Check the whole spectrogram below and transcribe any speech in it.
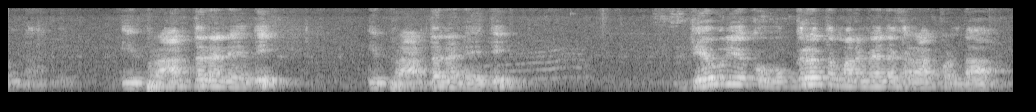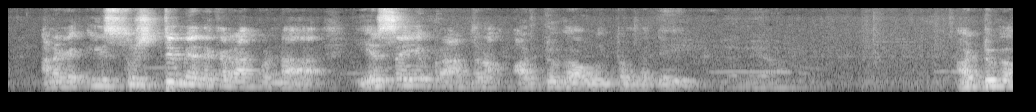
ఉండాలి. ఈ ప్రార్థన అనేది ఈ ప్రార్థన అనేది దేవుని యొక్క ఉగ్రత మన మీదకి రాకుండా అనగా ఈ సృష్టి మీదకి రాకుండా ఏసయ్య ప్రార్థన అడ్డుగా ఉంటున్నది. అడ్డుగా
